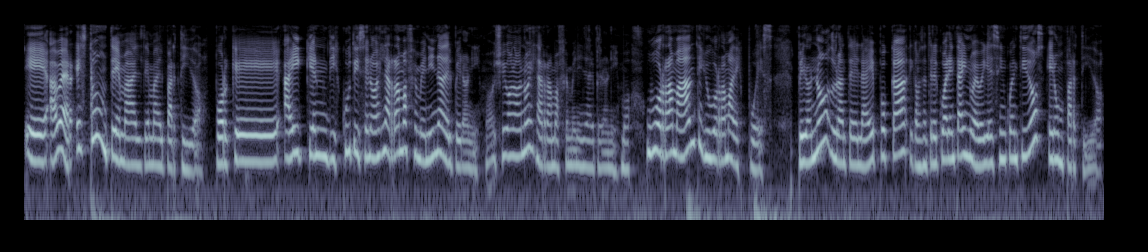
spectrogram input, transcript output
Eh, a ver, es todo un tema el tema del partido, porque hay quien discute y dice, no, es la rama femenina del peronismo. Yo digo, no, no es la rama femenina del peronismo. Hubo rama antes y hubo rama después, pero no durante la época, digamos, entre el 49 y el 52 era un partido.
